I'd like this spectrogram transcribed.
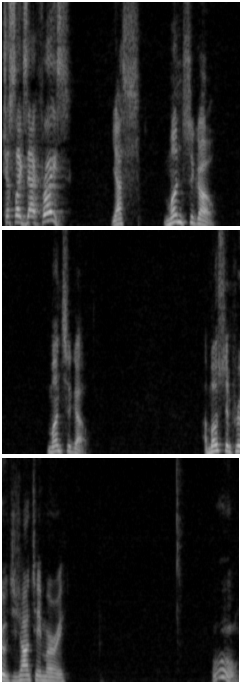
just like Zach Price. Yes, months ago. Months ago. A most improved Dejounte Murray. Ooh.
